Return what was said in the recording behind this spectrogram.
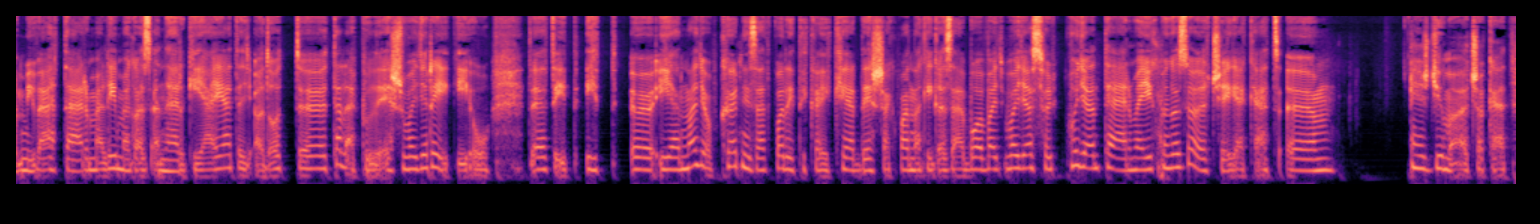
mivel termeli meg az energiáját egy adott település vagy régió. Tehát itt, itt ilyen nagyobb környezetpolitikai kérdések vannak igazából, vagy, vagy az, hogy hogyan termeljük meg a zöldségeket, zöldségeket és gyümölcsöket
